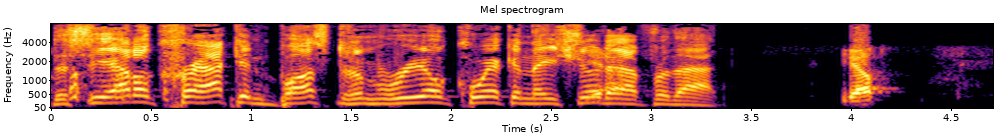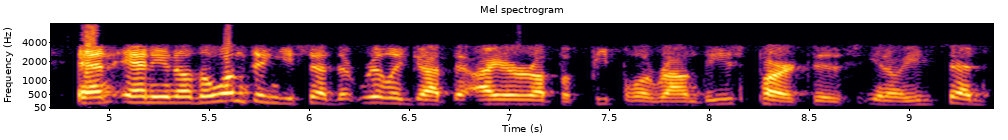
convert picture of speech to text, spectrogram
The Seattle Kraken bust him real quick, and they should Yeah. have for that. Yep. And and you know the one thing he said that really got the ire up of people around these parts is you know he said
